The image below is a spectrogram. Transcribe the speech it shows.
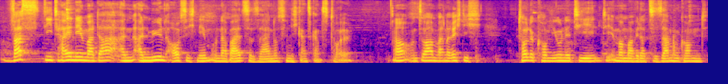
was die Teilnehmer da an, an Mühen auf sich nehmen, um dabei zu sein. Das finde ich ganz, ganz toll. Ja, und so haben wir eine richtig tolle Community, die immer mal wieder zusammenkommt.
